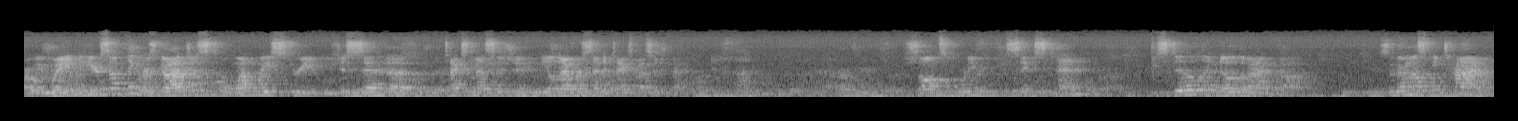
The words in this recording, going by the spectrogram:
Are we waiting to hear something, or is God just a one-way street? You just send the, text message, and He'll never send a text message back. Psalms 46:10. Be still and know that I am God. So there must be time.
